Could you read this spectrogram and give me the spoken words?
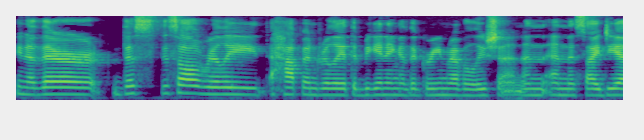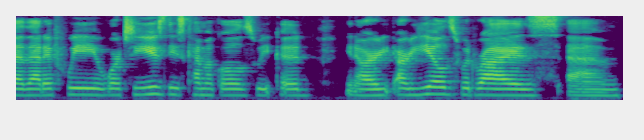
you know, there this this all really happened really at the beginning of the green revolution and and this idea that if we were to use these chemicals, we could, you know, our our yields would rise. Um,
